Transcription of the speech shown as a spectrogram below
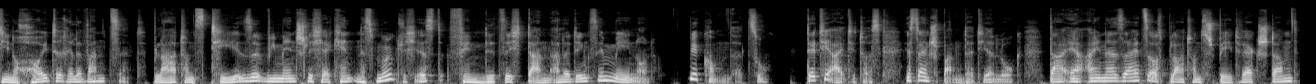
die noch heute relevant sind. Platons These, wie menschliche Erkenntnis möglich ist, findet sich dann allerdings im Menon. Wir kommen dazu. Der Theaetetos ist ein spannender Dialog, da er einerseits aus Platons Spätwerk stammt,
